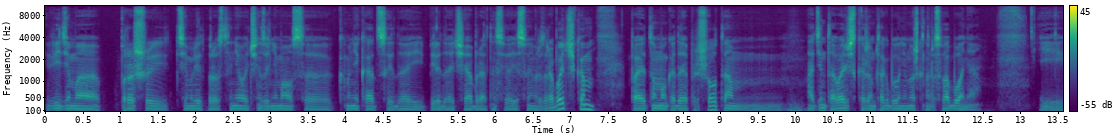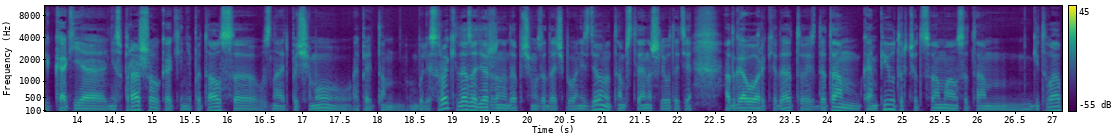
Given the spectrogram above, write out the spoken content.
Видимо, прошлый тимлит просто не очень занимался коммуникацией, да, и передачей обратной связи своим разработчикам. Поэтому, когда я пришел, там один товарищ, скажем так, был немножко на расслабоне. И как я не спрашивал, как я не пытался узнать, почему опять там были сроки, да, задержаны, да, почему задача была не сделана, там постоянно шли вот эти отговорки, да, то есть, да там компьютер что-то сломался, там GitLab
